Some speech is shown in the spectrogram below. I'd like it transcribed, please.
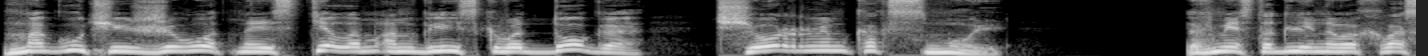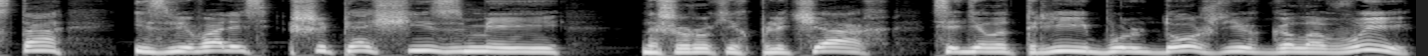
могучее животное с телом английского дога, черным, как смоль. Вместо длинного хвоста извивались шипящие змеи, на широких плечах сидело три бульдожьих головы,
